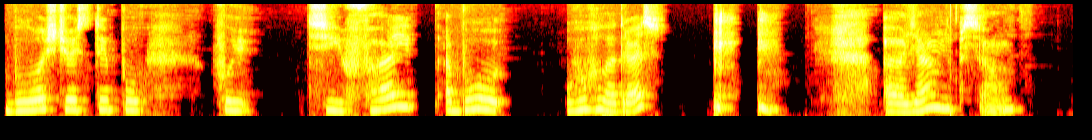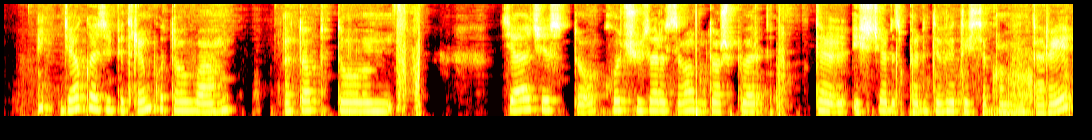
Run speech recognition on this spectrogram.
було щось типу Spotify або Google адрес. Е, Я вам написала. Дякую за підтримку та увагу. Е, Тобто, я чисто хочу зараз з вами теж пер... те- ще раз передивитися коментарі.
